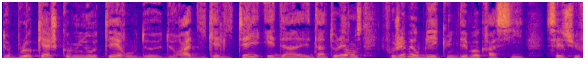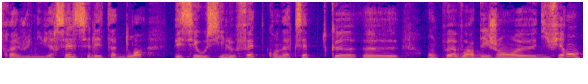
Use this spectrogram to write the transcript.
de blocage communautaire ou de, radicalité et d'intolérance. Il ne faut jamais oublier qu'une démocratie, c'est le suffrage universel, c'est l'état de droit, mais c'est aussi le fait qu'on accepte que euh, on peut avoir des gens euh, différents,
